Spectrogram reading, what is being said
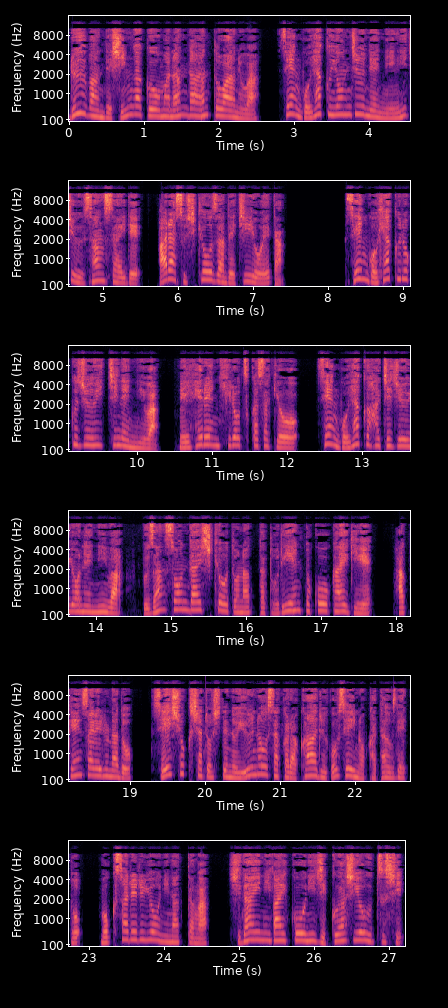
ルーバンで神学を学んだアントワーヌは、1540年に23歳でアラス司教座で地位を得た。1561年にはメヘレン広司教、1584年にはブザンソン大司教となったトリエント公会議へ派遣されるなど、聖職者としての有能さからカール5世の片腕と目されるようになったが、次第に外交に軸足を移し、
